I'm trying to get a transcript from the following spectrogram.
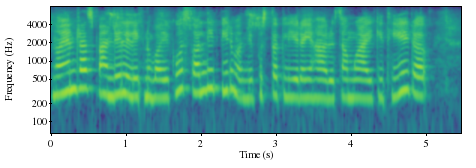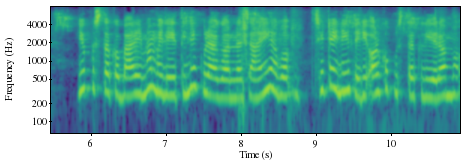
नयनराज पाण्डेले लेख्नुभएको सल्ली भन्ने पुस्तक लिएर यहाँहरू सामु आएकी थिएँ र यो पुस्तकको बारेमा मैले यति नै कुरा गर्न चाहेँ। अब छिट्टै नै फेरि अर्को पुस्तक लिएर म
